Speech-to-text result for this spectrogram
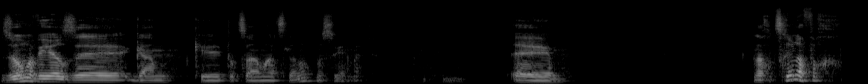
זיהום אוויר זה גם כתוצאה מעצלנות מסוימת. אה, אנחנו צריכים להפוך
